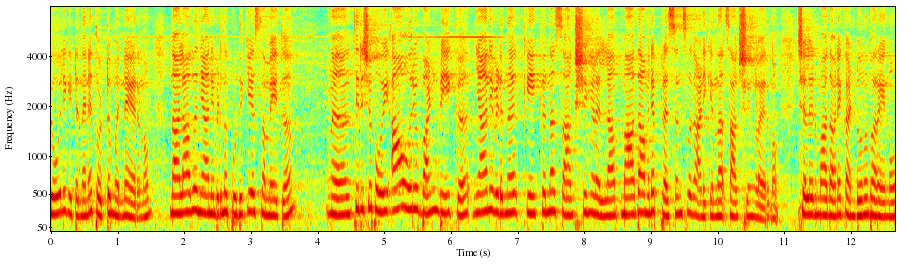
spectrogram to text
ജോലി കിട്ടുന്നതിന് തൊട്ട് മുന്നേ ആയിരുന്നു നാലാമത് ഞാൻ ഇവിടുന്ന് പുതുക്കിയ സമയത്ത് തിരിച്ചു പോയി. ആ ഒരു വൺ വീക്ക് ഞാൻ ഇവിടുന്ന് കേൾക്കുന്ന സാക്ഷ്യങ്ങളെല്ലാം മാതാവിന്റെ പ്രസൻസ് കാണിക്കുന്ന സാക്ഷ്യങ്ങളായിരുന്നു. ചിലർ മാതാവിനെ കണ്ടു എന്ന് പറയുന്നു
